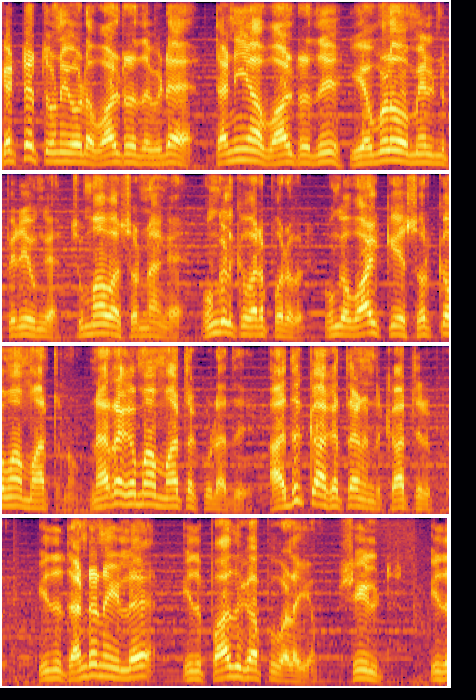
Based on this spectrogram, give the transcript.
கெட்ட துணையோட வாழ்றத விட தனியா வாழ்றது எவ்வளவு மேல்னு பெரியவங்க சும்மாவா சொன்னாங்க. உங்களுக்கு வரப்போறவர் உங்க வாழ்க்கையை சொர்க்கமா மாத்தணும் நரகமா மாத்தக்கூடாது. அதுக்காகத்தான் இந்த காத்திருப்பு. இது தண்டனை இல்ல இது பாதுகாப்பு வளையம் ஷீல்ட் இத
